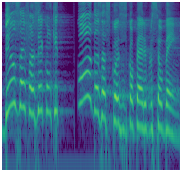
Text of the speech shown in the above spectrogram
Deus vai fazer com que todas as coisas cooperem para o seu bem.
